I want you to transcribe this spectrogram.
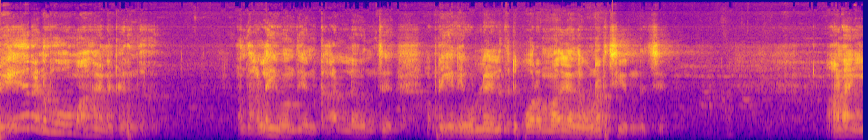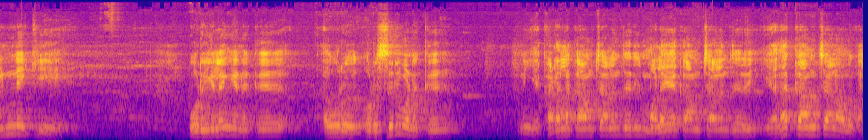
பேரனுபவமாக எனக்கு இருந்தது. அந்த அலை வந்து என் காலில் வந்து அப்படியே நீ உள்ளே இழுத்துட்டு போகிற மாதிரி அந்த உணர்ச்சி இருந்துச்சு. ஆனால் இன்னைக்கு ஒரு இளைஞனுக்கு ஒரு ஒரு சிறுவனுக்கு நீங்கள் கடலை காமிச்சாலும் சரி மலையை காமிச்சாலும் சரி எதை காமிச்சாலும் அவனுக்கு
